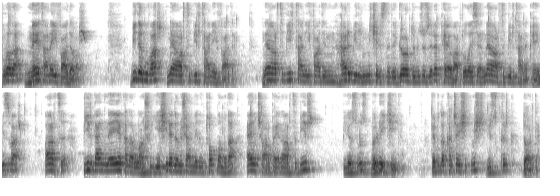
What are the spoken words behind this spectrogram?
Burada n tane ifade var. Bir de bu var n artı 1 tane ifade. N artı 1 tane ifadenin her birinin içerisinde de gördüğünüz üzere p var. Dolayısıyla n artı 1 tane p'miz var. Artı birden n'ye kadar olan şu yeşile dönüşenlerin toplamı da n çarpı n artı 1 biliyorsunuz bölü 2 idi. Ve bu da kaça eşitmiş? 144'e.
